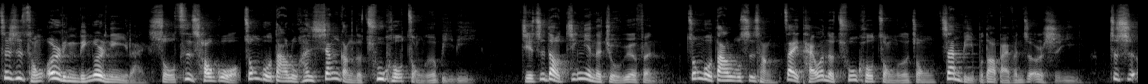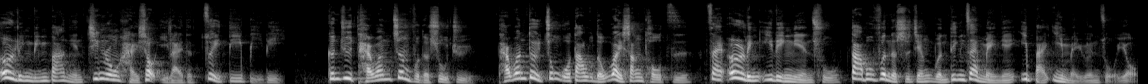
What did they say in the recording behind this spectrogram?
这是从二零零二年以来首次超过中国大陆和香港的出口总额比例。截至到今年的九月份，中国大陆市场在台湾的出口总额中占比不到百分之二十一，这是二零零八年金融海啸以来的最低比例。根据台湾政府的数据，台湾对中国大陆的外商投资在二零一零年初大部分的时间稳定在每年一百亿美元左右，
